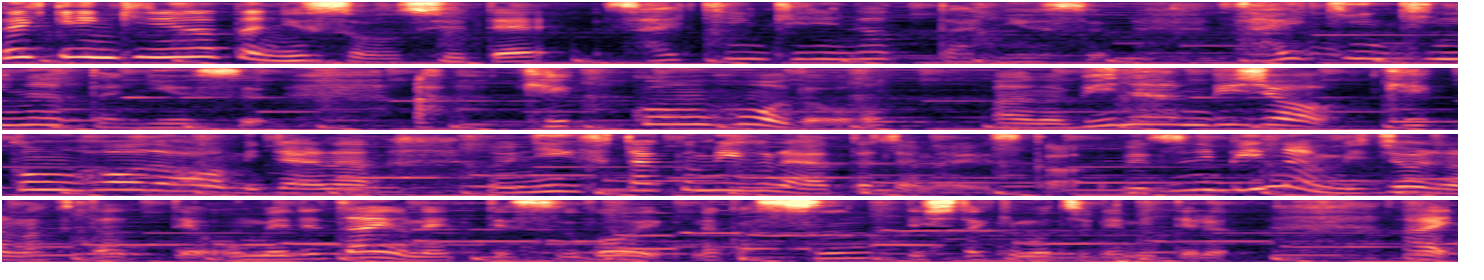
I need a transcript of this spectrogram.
最近気になったニュースを教えて。最近気になったニュース。最近気になったニュース。あ結婚報道？あの美男美女。結婚報道みたいなのに2組ぐらいあったじゃないですか。別に美男美女じゃなくたっておめでたいよねってすごいなんかスンってした気持ちで見てる。はい。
